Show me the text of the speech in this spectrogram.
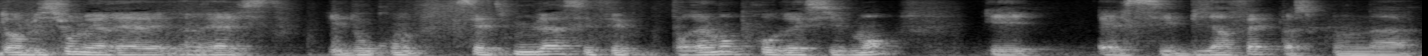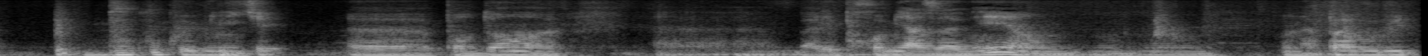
d'ambition mais réaliste. Et donc cette mue-là s'est fait vraiment progressivement et elle s'est bien faite parce qu'on a beaucoup communiqué euh, pendant bah, les premières années. On n'a pas voulu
